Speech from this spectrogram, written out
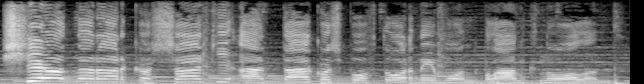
Ще одна рарка Шакі, а також повторний Монбланк Ноланд.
